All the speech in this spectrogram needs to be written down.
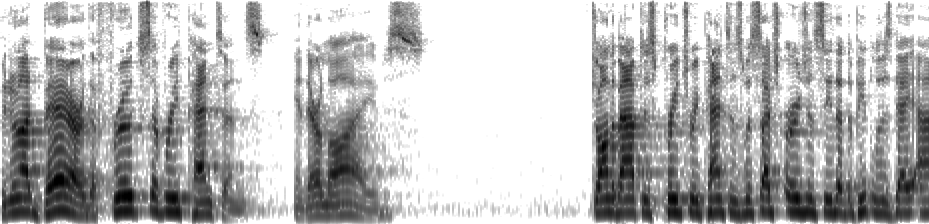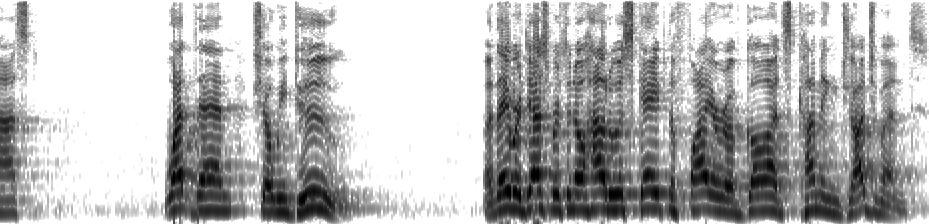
who do not bear the fruits of repentance in their lives. John the Baptist preached repentance with such urgency that the people of his day asked, What then shall we do? Uh, they were desperate to know how to escape the fire of God's coming judgment.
